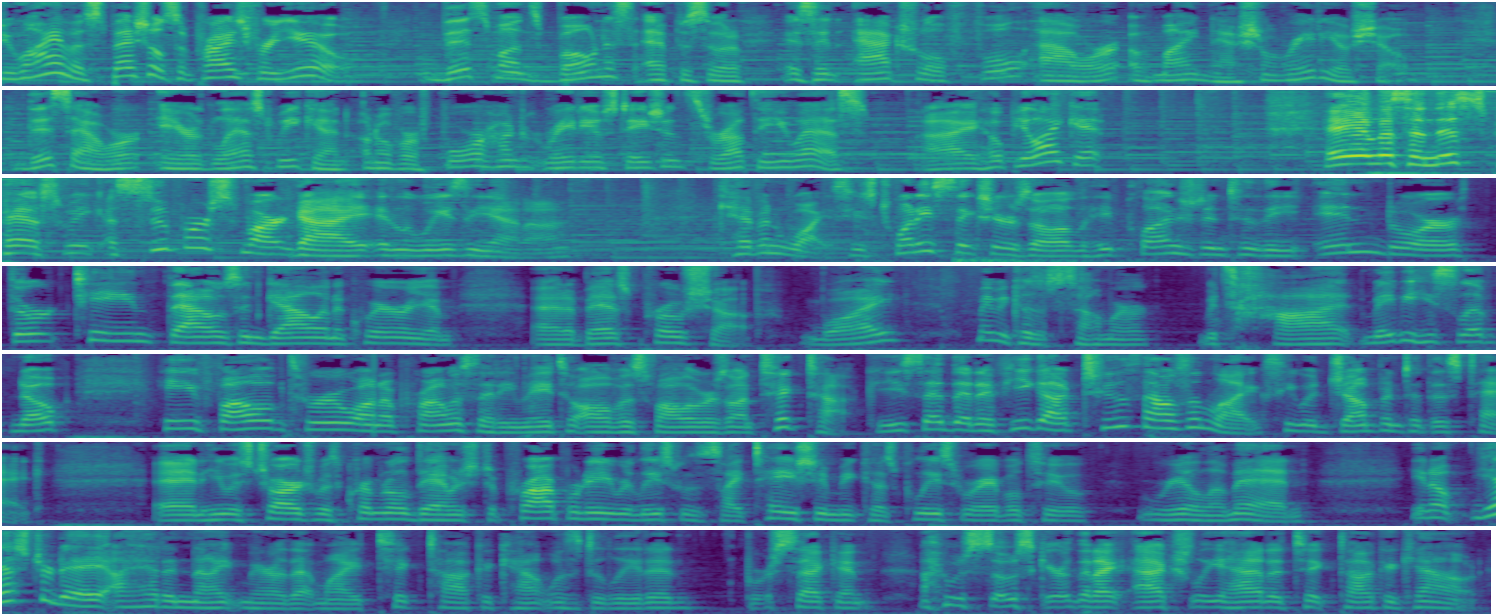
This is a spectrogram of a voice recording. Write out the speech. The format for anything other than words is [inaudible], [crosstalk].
Do I have a special surprise for you? This month's bonus episode is an actual full hour of my national radio show. This hour aired last weekend on over 400 radio stations throughout the U.S. I hope you like it. Hey, listen, this past week, a super smart guy in Louisiana, Kevin Weiss, he's 26 years old. He plunged into the indoor 13,000 gallon aquarium at a Bass Pro Shop. Why? Maybe because it's summer. It's hot. Maybe he slipped. Nope. He followed through on a promise that he made to all of his followers on TikTok. He said that if he got 2,000 likes, he would jump into this tank. And he was charged with criminal damage to property, released with a citation because police were able to reel him in. You know, yesterday I had a nightmare that my TikTok account was deleted for a second, [laughs] I was so scared that I actually had a TikTok account.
